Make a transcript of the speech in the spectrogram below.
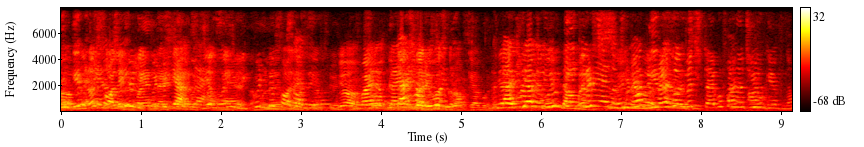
You give a solid to liquid. gas. We are going liquid to solid. Yeah. While applying the reverse graph. That's why we are going down. But it depends on which type of energy you give, na.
